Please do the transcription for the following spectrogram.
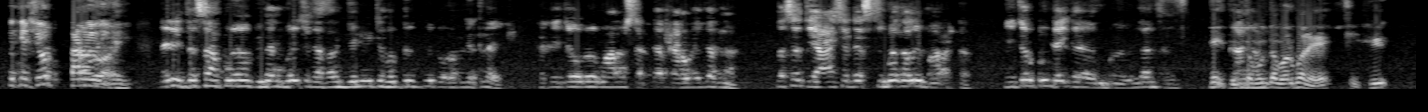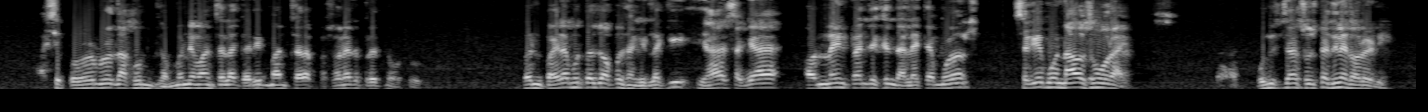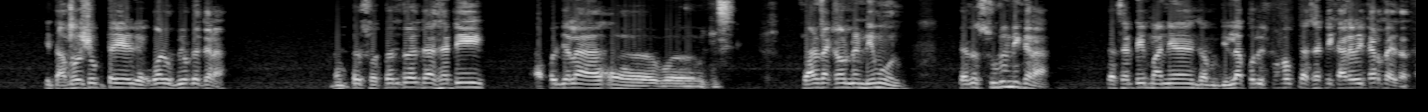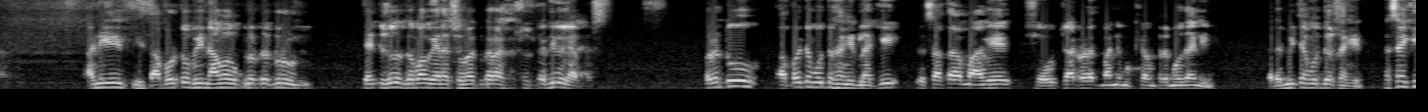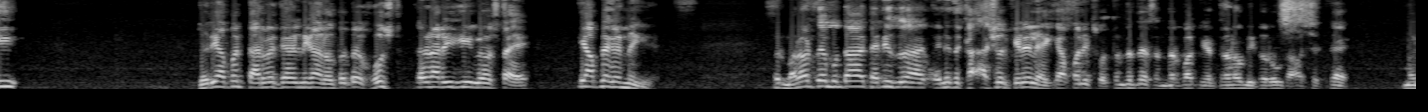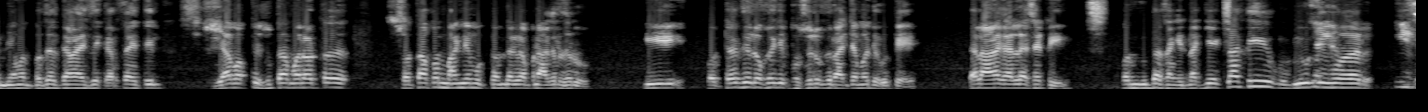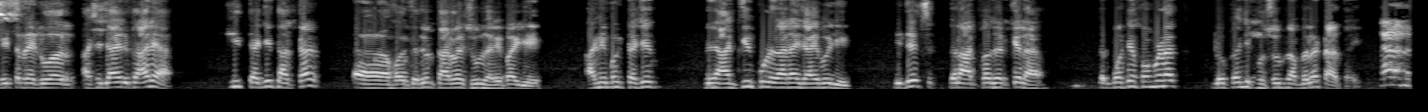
तर त्याच्यावर कारवाई व्हावी. नाही जसं आपलं विधान परिषद जनविधी बद्दल धोरण घेतलंय तर त्याच्यावर महाराष्ट्र सरकार कारवाई करणार. तसंच या अशा ज्या स्कीमा चालू महाराष्ट्रात याच्यावर पण काही अं, विधान सांगितलं नाही तुमचा मुद्दा बरोबर आहे शेवटी असे प्रलोभन दाखवून सामान्य माणसाला गरीब माणसाला फसवण्याचा प्रयत्न होतो. पण पहिला मुद्दा जो आपण सांगितला की ह्या सगळ्या ऑनलाईन ट्रान्झॅक्शन झाल्या त्यामुळं सगळे मो- नाव समोर आहे. पोलीस त्यांना सूचना दिल्यात ऑलरेडी की ताबडतोब ते रेकॉर्ड उपलब्ध करा. नंतर स्वतंत्र त्यासाठी आपण ज्याला चार्ट अकाउंट नेमून त्याचं स्टुडंटही करा. त्यासाठी मान्य जिल्हा पोलीस प्रमुख त्यासाठी कारवाई करता येतात. आणि ताबडतोब ही नावं उपलब्ध करून त्यांची सुद्धा जबाब घ्यायला सुरुवात करा अशा सूचना दिलेल्या परंतु आपण तो मुद्दा सांगितला की जसं आता मागे शेवटच्या आठवड्यात मान्य मुख्यमंत्री मोदयांनी रमीच्या मुद्द्यावर सांगितलं. कसं आहे की जरी आपण कारवाई करायला निघालो तर होस्ट करणारी जी व्यवस्था आहे ती आपल्याकडे नाही आहे पण मला वाटतं मुद्दा त्यांनी सुद्धा त्यांनी तर आश्वासन केलेलं आहे की आपण एक स्वतंत्रता संदर्भात यंत्रणा उभी करू आवश्यकता आहे. मग नियमात बदल करायचे करता येतील. या बाबतीत सुद्धा मला वाटतं स्वतः पण मान्य मुख्यमंत्र्यांना आपण आग्रह धरू की कोट्यावधी लोकांची फसवणूक राज्यामध्ये होते त्याला आळ घालण्यासाठी पण मुद्दा सांगितला की एकदा ती युट्यूबवर इंटरनेटवर अशा जाहिराती आल्या की त्याची तात्काळ त्याच्यावर कारवाई सुरू झाली पाहिजे. आणि मग त्याचे म्हणजे आणखी पुढे जाण्याच्या ऐवजी इथेच त्याला जर केला तर मोठ्या प्रमाणात लोकांची फसवणूक आपल्याला टाळता येईल.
